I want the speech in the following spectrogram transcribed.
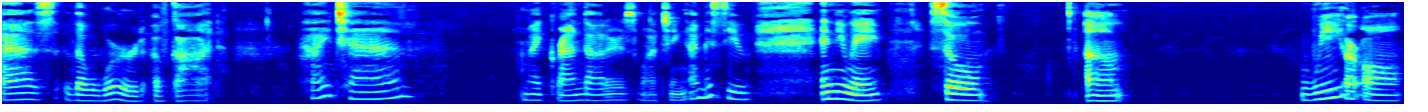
as the Word of God. Hi, Chan. My granddaughter's watching. I miss you. Anyway, so um, we are all,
